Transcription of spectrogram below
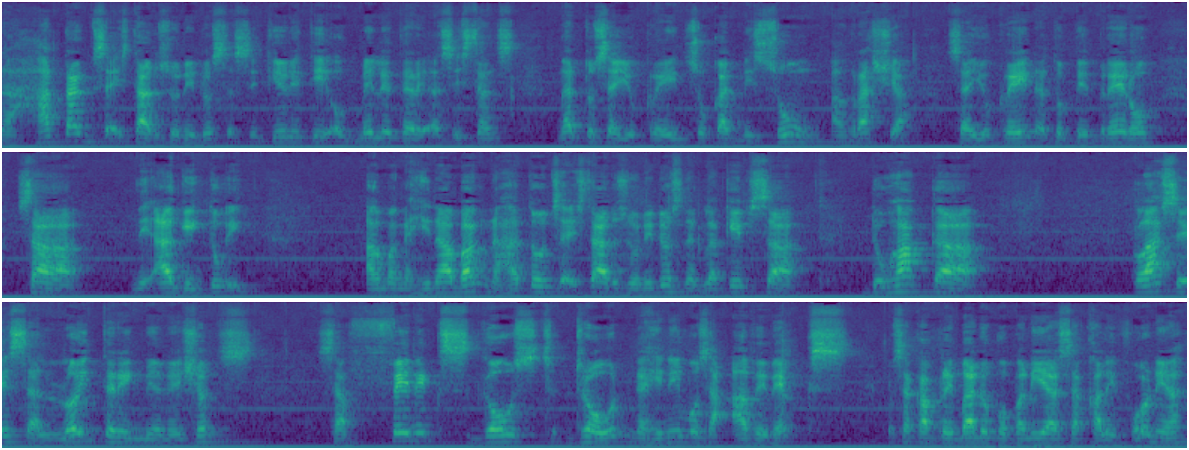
nahatag sa Estados Unidos sa security o military assistance ngadto sa Ukraine sukad ni sung ang Russia sa Ukraine atong Pebrero sa niaging tuig. Ang mga hinabang nahatod sa Estados Unidos naglakip sa duha ka klase sa loitering munitions sa Phoenix Ghost drone nga hinimo sa Avivex sa ka pribadong kompanya sa California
